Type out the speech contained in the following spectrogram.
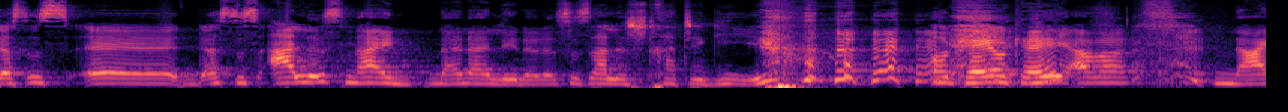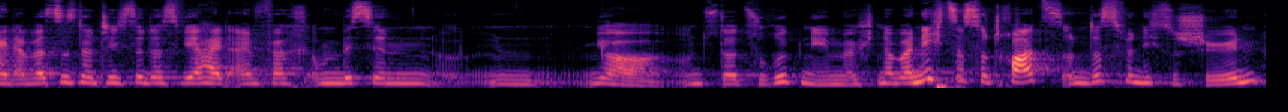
das ist, äh, das ist alles, nein, nein, nein, Lena, das ist alles Strategie. Okay, okay. nee, aber nein, aber es ist natürlich so, dass wir halt einfach ein bisschen, mm, ja, uns da zurücknehmen möchten. Aber nichtsdestotrotz, und das finde ich so schön,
